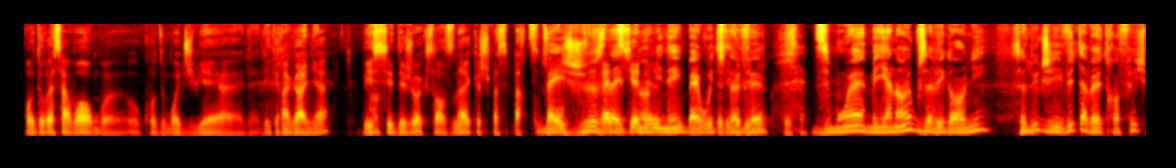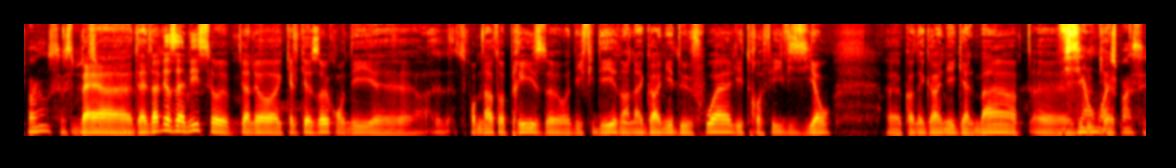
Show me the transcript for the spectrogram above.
On devrait savoir moi, au cours du mois de juillet euh, les grands gagnants. Mais c'est déjà extraordinaire que je fasse partie du Ben, juste d'être nominé. Ben oui, tout à fait. Dis-moi, mais il y en a un que vous avez gagné. Celui que j'ai vu, tu avais un trophée, je pense. Ben, euh, dans les dernières années, ça, il y en a quelques-uns qu'on est, euh, sous forme d'entreprise, euh, on est fidèles, on en a gagné deux fois, les trophées Vision euh, qu'on a gagné également. Vision, moi, je pense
